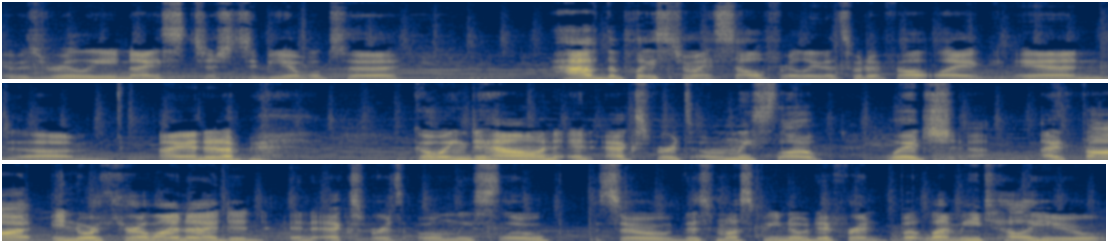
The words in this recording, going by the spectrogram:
it was really nice just to be able to have the place to myself, really. That's what it felt like. And um, I ended up going down an experts only slope, which I thought in North Carolina I did an experts only slope, so this must be no different. But let me tell you,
